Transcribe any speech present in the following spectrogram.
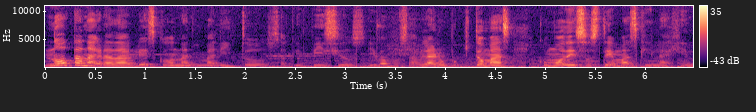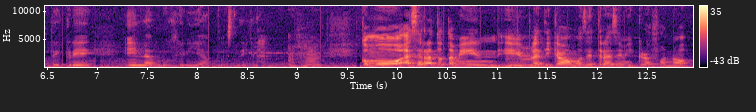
no tan agradables con animalitos, sacrificios y vamos a hablar un poquito más como de esos temas que la gente cree en la brujería pues negra. Como hace rato también eh, platicábamos detrás de micrófono,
